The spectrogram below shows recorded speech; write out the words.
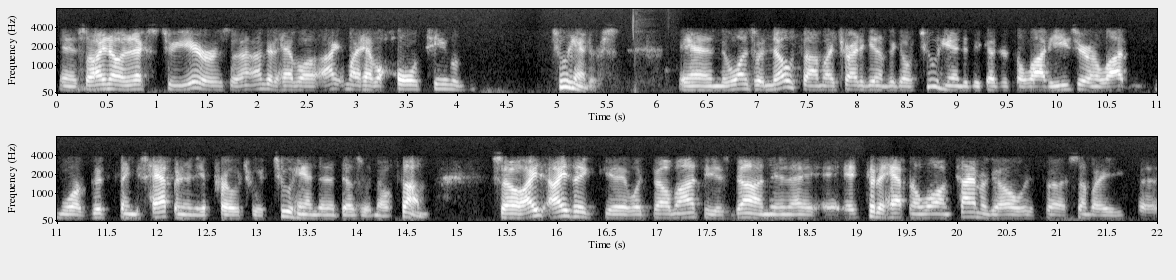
And so I know in the next two years, uh, I'm going to have a, I might have a whole team of two-handers. And the ones with no thumb, I try to get them to go two-handed because it's a lot easier and a lot more good things happen in the approach with two-hand than it does with no thumb. So I, I think uh, what Belmonte has done, and I, it could have happened a long time ago if uh, somebody uh,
